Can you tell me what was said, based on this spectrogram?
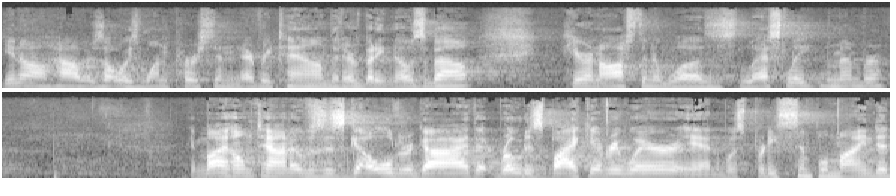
you know how there's always one person in every town that everybody knows about? Here in Austin, it was Leslie, remember? In my hometown, it was this older guy that rode his bike everywhere and was pretty simple minded.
